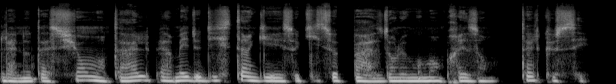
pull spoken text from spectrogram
La notation mentale permet de distinguer ce qui se passe dans le moment présent tel que c'est.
